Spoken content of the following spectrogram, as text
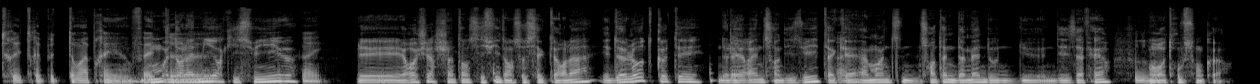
très très peu de temps après, en fait. Dans la euh, demi-heure qui suivent, ouais. les recherches s'intensifient dans ce secteur-là. Et de l'autre côté de la RN 118, à, Ouais. à moins d'une centaine de mètres des affaires, Mhm. on retrouve son corps.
